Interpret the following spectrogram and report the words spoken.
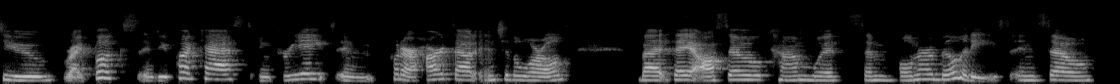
to write books and do podcasts and create and put our hearts out into the world but they also come with some vulnerabilities. And so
